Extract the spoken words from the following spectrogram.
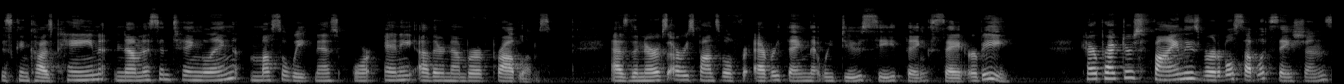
This can cause pain, numbness and tingling, muscle weakness, or any other number of problems as the nerves are responsible for everything that we do, see, think, say, or be. Chiropractors find these vertebral subluxations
